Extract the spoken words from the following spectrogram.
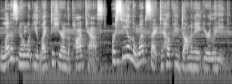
Let us know what you'd like to hear on the podcast or see on the website to help you dominate your league.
